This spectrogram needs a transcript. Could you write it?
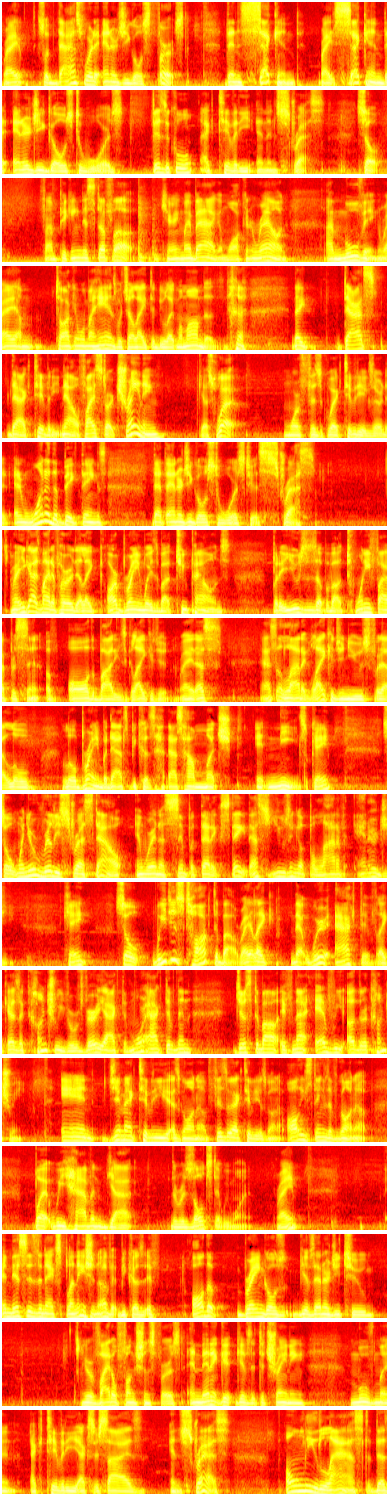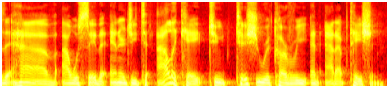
right? So that's where the energy goes first. Then, second, right? Second, the energy goes towards physical activity and then stress. So, if I'm picking this stuff up, carrying my bag, I'm walking around, I'm moving, right? I'm talking with my hands, which I like to do like my mom does. like that's the activity. Now, if I start training, guess what? More physical activity exerted. And one of the big things that the energy goes towards to is stress. Right? You guys might have heard that like our brain weighs about two pounds, but it uses up about 25% of all the body's glycogen, right? That's that's a lot of glycogen used for that little little brain, but that's because that's how much it needs, okay? So when you're really stressed out and we're in a sympathetic state, that's using up a lot of energy. Okay? So we just talked about, right? Like that we're active. Like as a country, we're very active, more active than just about, if not every other country. And gym activity has gone up, physical activity has gone up, all these things have gone up, but we haven't got the results that we want, right? And this is an explanation of it because if all the brain goes gives energy to your vital functions first, and then it gives it to training, movement, activity, exercise, and stress, only last does it have, I would say, the energy to allocate to tissue recovery and adaptation,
